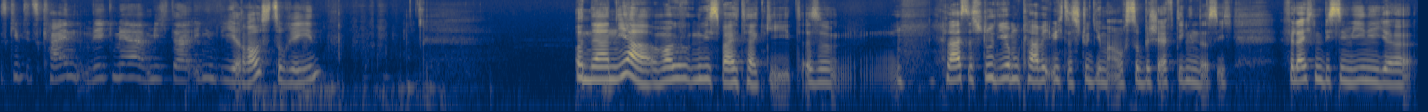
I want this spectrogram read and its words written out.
es gibt jetzt keinen Weg mehr, mich da irgendwie rauszureden. Und dann, ja, mal gucken, wie es weitergeht. Also, klar ist das Studium, klar wird mich das Studium auch so beschäftigen, dass ich vielleicht ein bisschen weniger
